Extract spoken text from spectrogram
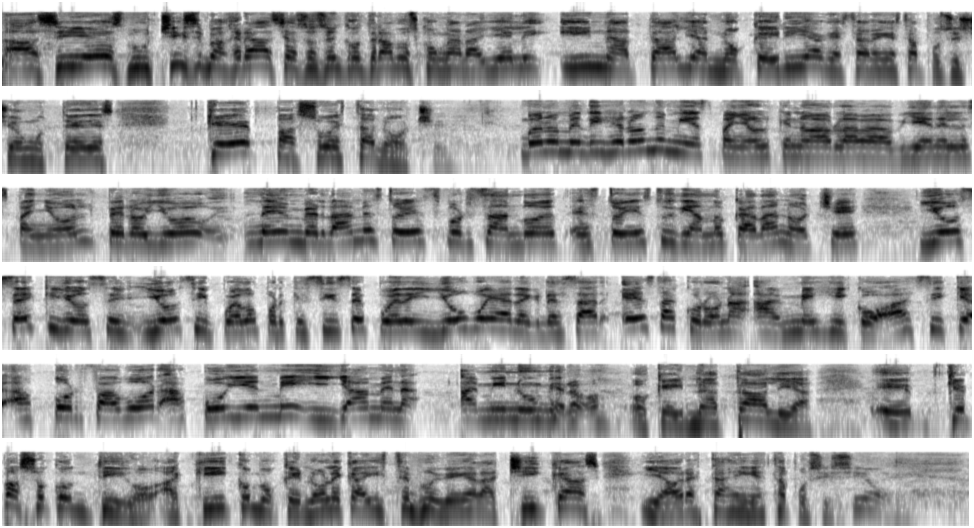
Así es, muchísimas gracias. Nos encontramos con Anayeli y Natalia. No querían estar en esta posición ustedes. ¿Qué pasó esta noche? Bueno, me dijeron de mi español que no hablaba bien el español, pero yo en verdad me estoy esforzando, estoy estudiando cada noche. Yo sé que yo, sé, yo sí puedo porque sí se puede y yo voy a regresar esta corona a México. Así que ah, por favor apóyenme y llamen a, a mi número. Ok, Natalia, eh, ¿qué pasó contigo? Aquí como que no le caíste muy bien a las chicas y ahora estás en esta posición.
